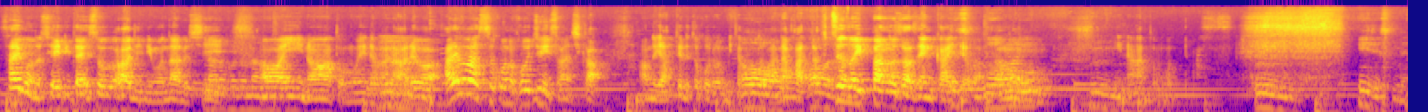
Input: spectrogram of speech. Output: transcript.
最後の整理体操代わりにもなるしああいいなと思いながら、うん。あれはあれはそこの法住院さんしかあのやってるところを見たことがなかった。普通の一般の座禅会では、ねいいなと思ってます、うん、いいですね。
